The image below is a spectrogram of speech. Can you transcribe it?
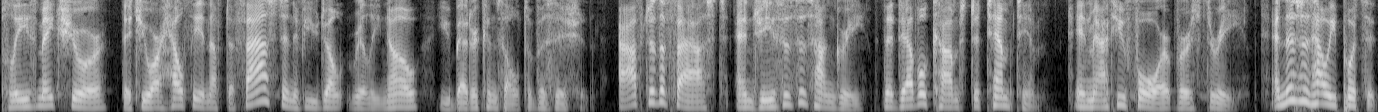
please make sure that you are healthy enough to fast, and if you don't really know, you better consult a physician. After the fast, and Jesus is hungry, the devil comes to tempt him in Matthew 4, verse 3. And this is how he puts it.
